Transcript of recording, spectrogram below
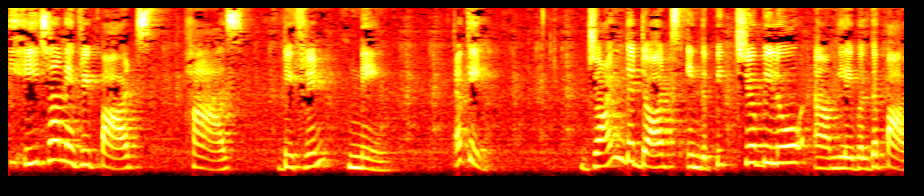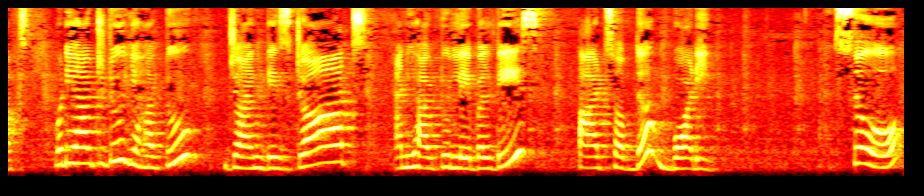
each and every parts has different name. Okay. Join the dots in the picture below and label the parts. What do you have to do? You have to join these dots and you have to label these parts of the body. So,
